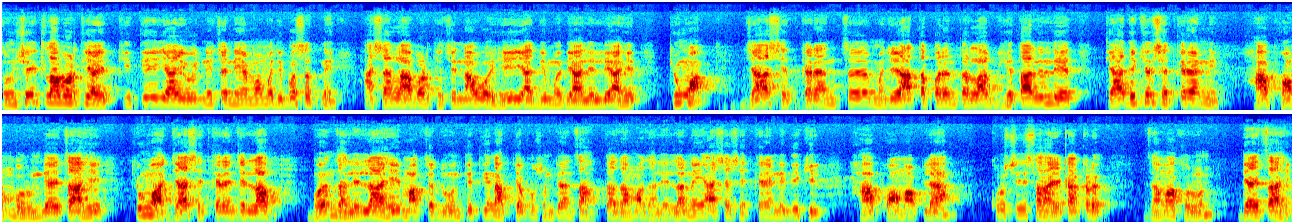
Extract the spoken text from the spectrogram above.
संशयित लाभार्थी आहेत की ते या योजनेच्या नियमामध्ये बसत नाही अशा लाभार्थ्याचे नावं हे यादीमध्ये आलेले आहेत किंवा ज्या शेतकऱ्यांचं म्हणजे आतापर्यंत लाभ घेत आलेले आहेत त्या देखील शेतकऱ्यांनी हा फॉर्म भरून द्यायचा आहे. किंवा ज्या शेतकऱ्यांचे लाभ बंद झालेला आहे मागच्या दोन ते तीन हप्त्यापासून त्यांचा हप्ता जमा झालेला नाही अशा शेतकऱ्यांनी देखील हा फॉर्म आपल्या कृषी सहाय्यकाकडं जमा करून द्यायचा आहे.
